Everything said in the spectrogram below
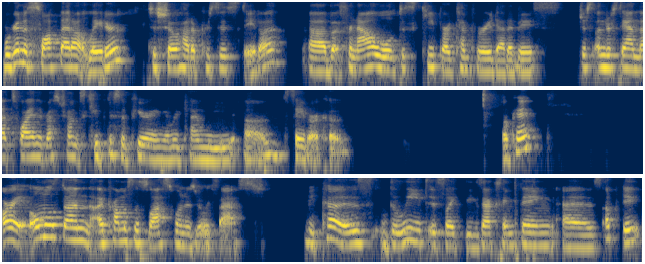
We're going to swap that out later to show how to persist data. Uh, but for now, we'll just keep our temporary database just understand that's why the restaurants keep disappearing every time we um, save our code. Okay. All right, almost done. I promise this last one is really fast because delete is like the exact same thing as update,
